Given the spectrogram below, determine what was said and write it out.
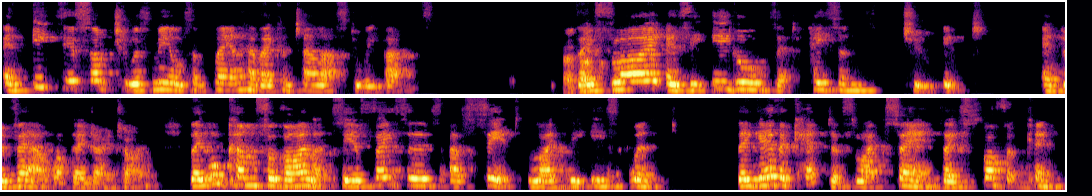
and eat their sumptuous meals and plan how they can tell us to eat buns. They fly as the eagle that hastens to eat and devour what they don't own. They all come for violence. Their faces are set like the east wind. They gather captives like sand. They scoff at kings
